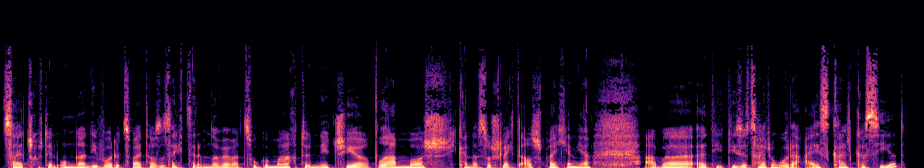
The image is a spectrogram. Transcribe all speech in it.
Zeitschrift in Ungarn, die wurde 2016 im November zugemacht, Nitsir Dramos, ich kann das so schlecht aussprechen, ja, aber äh, die, diese Zeitung wurde eiskalt kassiert.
